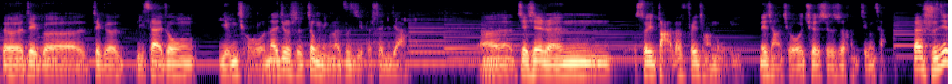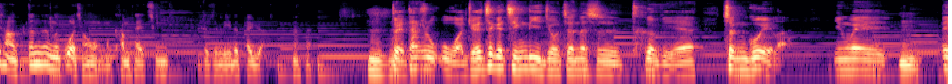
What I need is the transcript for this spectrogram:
的这个这个比赛中赢球，那就是证明了自己的身价。呃，这些人所以打得非常努力，那场球确实是很精彩，但实际上真正的过程我们看不太清楚，就是离得太远了。嗯，对，但是我觉得这个经历就真的是特别珍贵了，因为嗯，那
